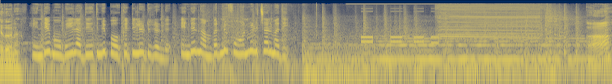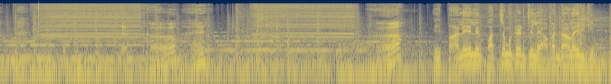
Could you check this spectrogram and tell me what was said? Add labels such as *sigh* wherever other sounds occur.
ഏതവനാ? എന്റെ മൊബൈൽ അദ്ദേഹത്തിന്റെ പോക്കറ്റിൽ ഇട്ടിട്ടുണ്ട്. എന്റെ നമ്പറിന് ഫോൺ വിളിച്ചാൽ മതി? ആ? നീ തലയിൽ പച്ചമുട്ടടിച്ചില്ലേ അവന്റെ ആളായിരിക്കും.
